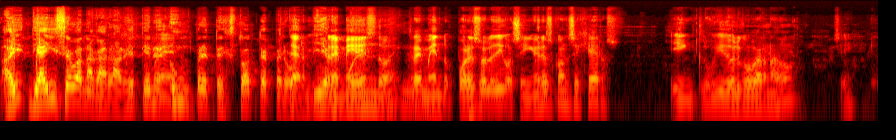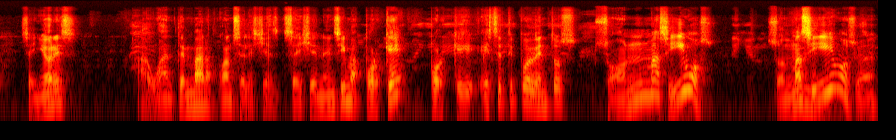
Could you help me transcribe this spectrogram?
Ahí, de ahí se van a agarrar, ¿eh? Tienen Bueno. un pretextote, pero bien tremendo, puesto. ¿eh? Tremendo. Por eso le digo, señores consejeros, incluido el gobernador, ¿sí? Señores, aguanten vara cuando se les se echen encima. ¿Por qué? Porque este tipo de eventos son masivos. Son masivos, ¿verdad?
